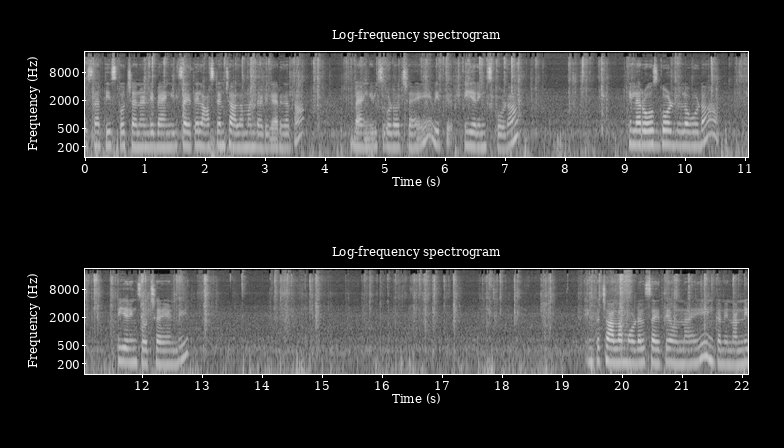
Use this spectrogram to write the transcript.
ఈసారి తీసుకొచ్చానండి. బ్యాంగిల్స్ అయితే లాస్ట్ టైం చాలామంది అడిగారు కదా. బ్యాంగిల్స్ కూడా వచ్చాయి విత్ ఇయర్ రింగ్స్ కూడా. ఇలా రోజ్ గోల్డ్లో కూడా ఇయర్ రింగ్స్ వచ్చాయండి. ఇంకా చాలా మోడల్స్ అయితే ఉన్నాయి. ఇంకా నేను అన్ని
